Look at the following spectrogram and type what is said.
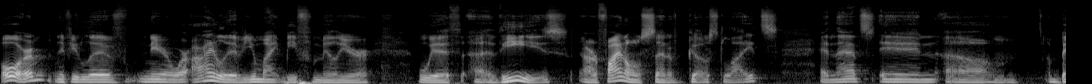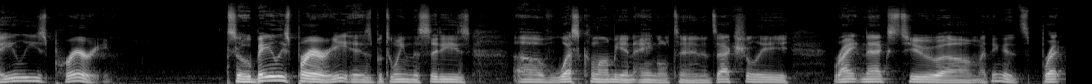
Or if you live near where I live, you might be familiar with uh, these, our final set of ghost lights, and that's in um, Bailey's Prairie. So, Bailey's Prairie is between the cities of West Columbia and Angleton. It's actually right next to, um, I think it's Brett.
